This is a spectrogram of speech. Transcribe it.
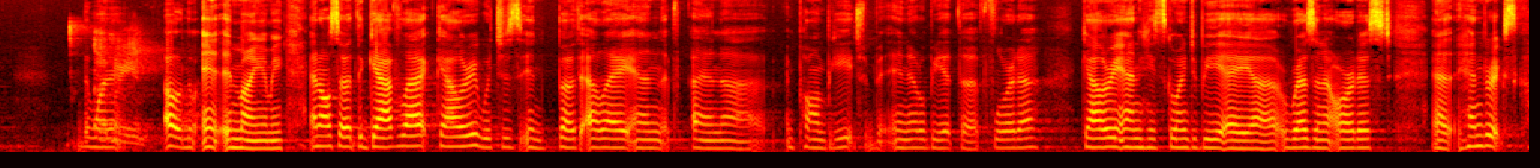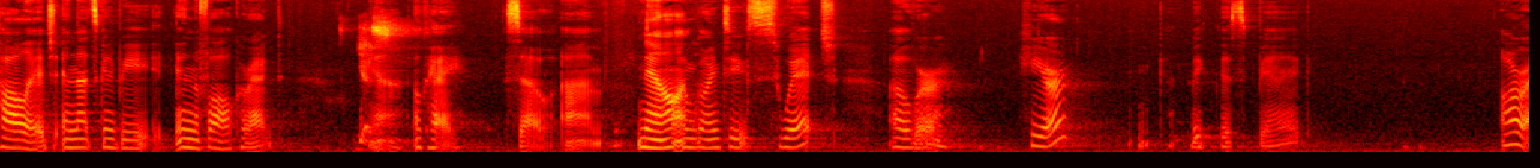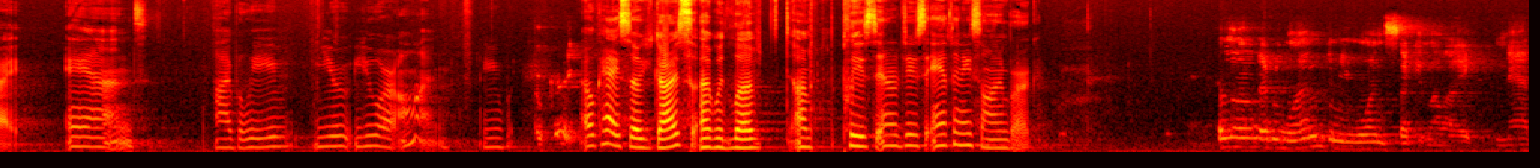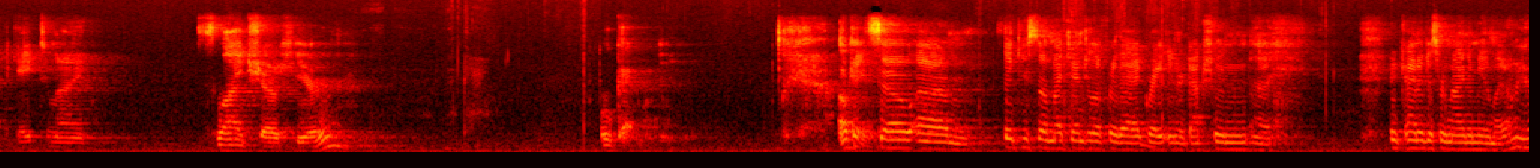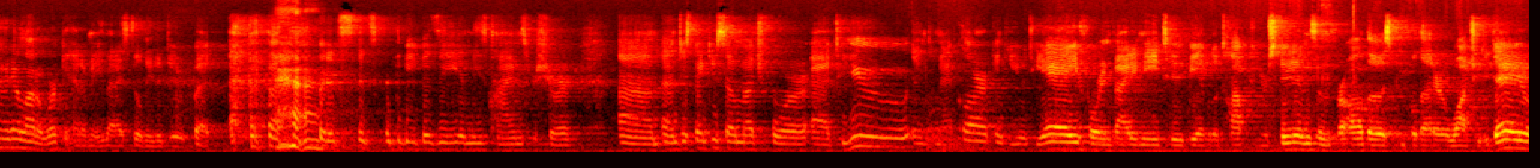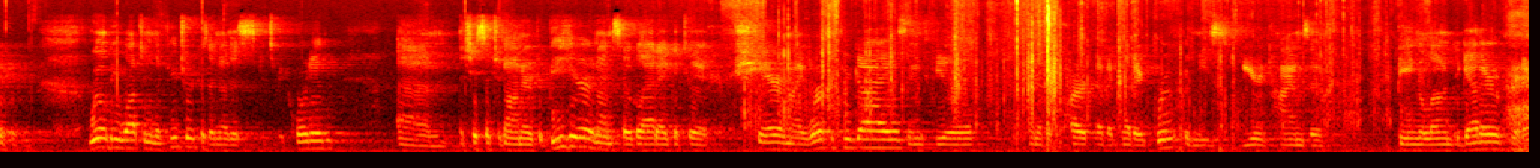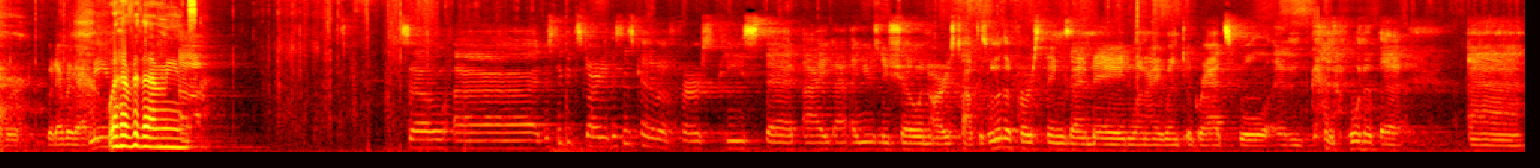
The one in, oh, in, in, Miami, and also at the Gavlak Gallery, which is in both LA and and uh, in Palm Beach, and it'll be at the Florida Gallery. And he's going to be a uh, resident artist at Hendrix College, and that's going to be in the fall, correct? Yes. Yeah. Okay. So um, now I'm going to switch over here. Make this big. All right, and I believe you you are on. Are you, okay. Okay, so you guys, I would love. I'm pleased to introduce Anthony Sonnenberg. Hello, everyone. Give me one second while I navigate to my slideshow here. Okay. Okay, Okay, so um, thank you so much, Angela, for that great introduction. Uh, it kind of just reminded me, I'm like, oh yeah, I got a lot of work ahead of me that I still need to do, but but it's it's good to be busy in these times for sure. Um, and just thank you so much for uh, to you and to Matt Clark and to UTA for inviting me to be able to talk to your students and for all those people that are watching today or will be watching in the future because I know this gets recorded. Um, it's just such an honor to be here, and I'm so glad I get to share my work with you guys and feel kind of a part of another group in these weird times of being alone together, whatever whatever that means. Whatever that means. Uh, so, uh, just to get started, this is kind of a first piece that I, I usually show in artist talks. It's one of the first things I made when I went to grad school, and kind of one of the uh,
